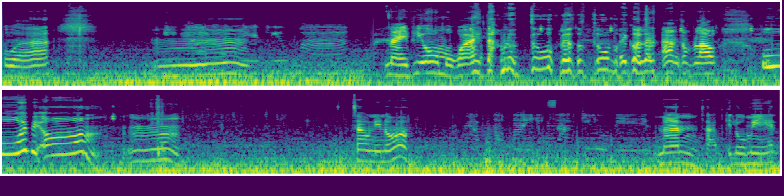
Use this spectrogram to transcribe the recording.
ขวา อืมเลี้ยวขวาในพี่โอมบอกว่าให้ตามรถตู้แล้วรถตู้ไปคนละทางกับเรา อุ้ยพี่โอม อืม เจ้านี่เนาะขับต่อไปอีก3กิโลเมตร นั่นสามกิโลเมตร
